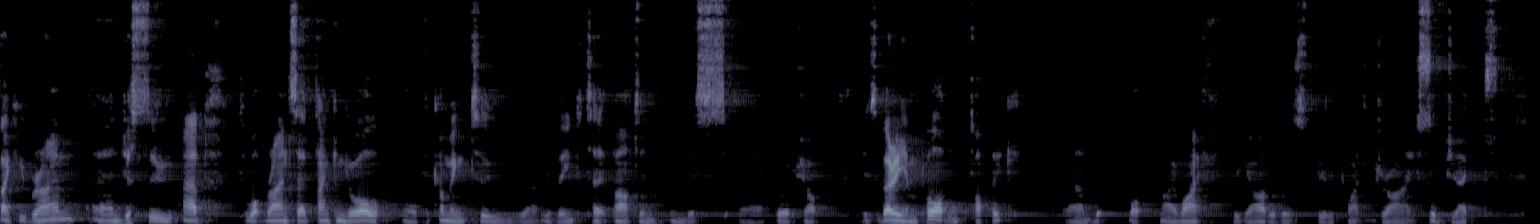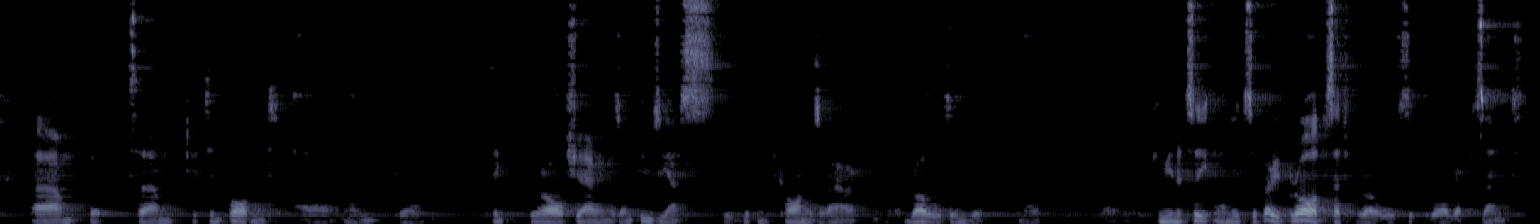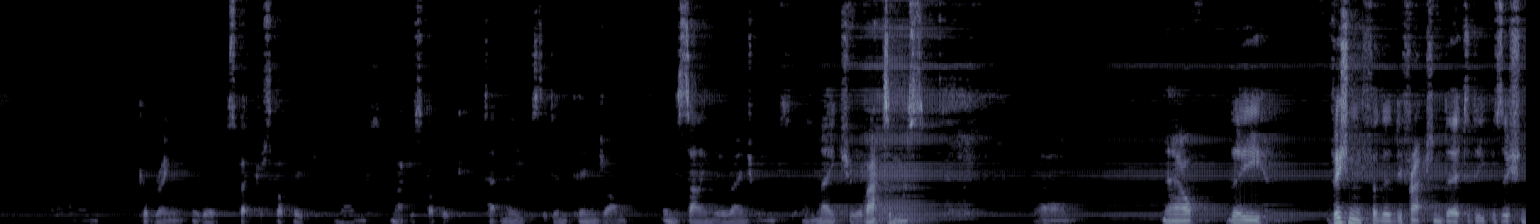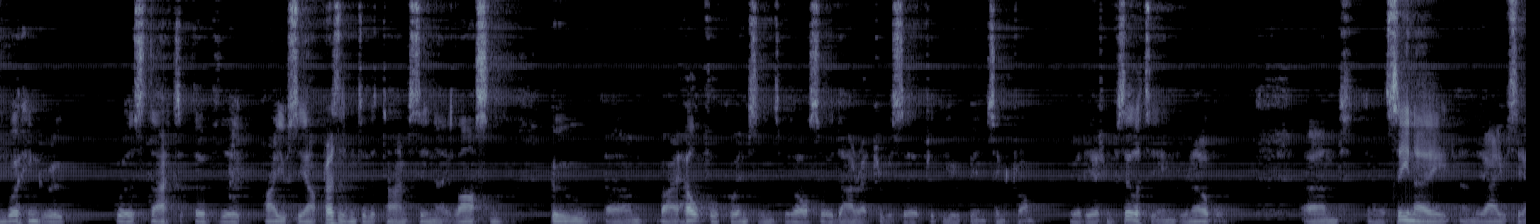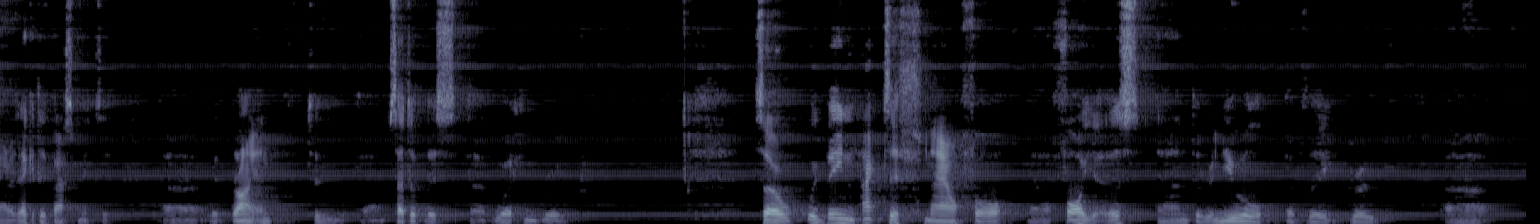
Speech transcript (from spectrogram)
Thank you, Brian. And just to add to what Brian said, thanking you all uh, for coming to uh, Rovinj to take part in, in this uh, workshop. It's a very important topic, um, but what my wife regarded as really quite a dry subject. Um, but um, it's important, uh, and uh, I think we're all sharing as enthusiasts the different corners of our roles in the community, and it's a very broad set of roles that we all represent, um, covering the spectroscopic and microscopic techniques that impinge on understanding the arrangement and nature of atoms. Um, now, the vision for the diffraction data deposition working group was that of the IUCR president of the time, Sine Larsen, who, um, by a helpful coincidence, was also a director of research at the European Synchrotron radiation facility in Grenoble. And uh, Sine and the IUCR executive asked me to, uh, with Brian, to um, set up this uh, working group. So we've been active now for uh, four years, and the renewal of the group uh,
